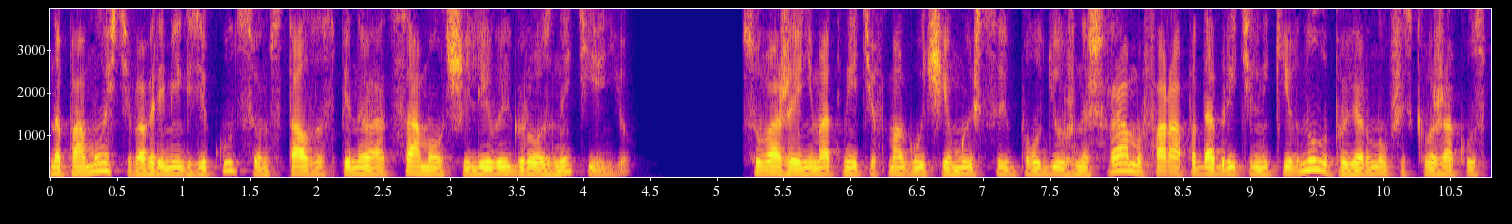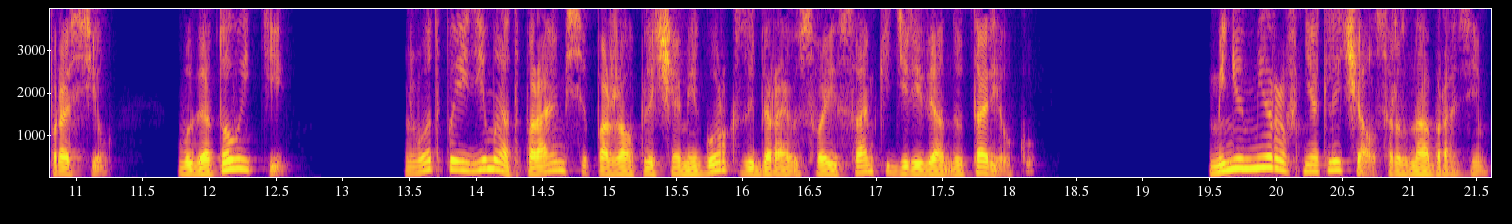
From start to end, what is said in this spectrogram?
На помосте во время экзекуции он встал за спиной отца молчаливой и грозной тенью. С уважением отметив могучие мышцы и полдюжины шрамов, араб одобрительно кивнул и, повернувшись к вожаку, спросил. «Вы готовы идти?» «Вот поедим и отправимся», – пожал плечами Горк, забирая у своей самки деревянную тарелку. Меню миров не отличалось разнообразием.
